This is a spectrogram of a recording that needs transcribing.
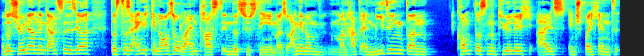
Und das Schöne an dem Ganzen ist ja, dass das eigentlich genauso reinpasst in das System. Also angenommen, man hat ein Meeting, dann kommt das natürlich als entsprechend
